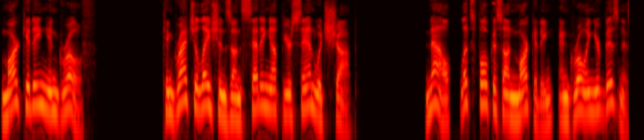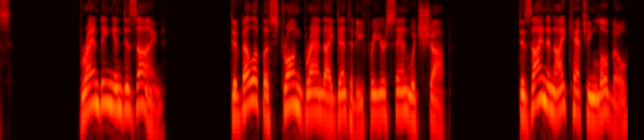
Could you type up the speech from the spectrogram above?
Marketing and growth. Congratulations on setting up your sandwich shop. Now, let's focus on marketing and growing your business. Branding and design. Develop a strong brand identity for your sandwich shop. Design an eye catching logo,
